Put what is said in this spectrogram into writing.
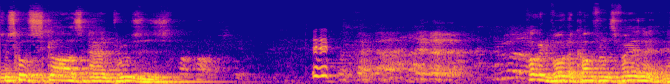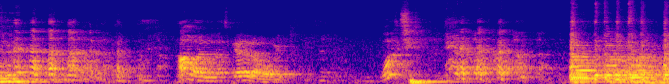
So it's called Scars and Bruises. Fucking vote a conference for you, isn't it? Yeah. Howard, let's get it with. What?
